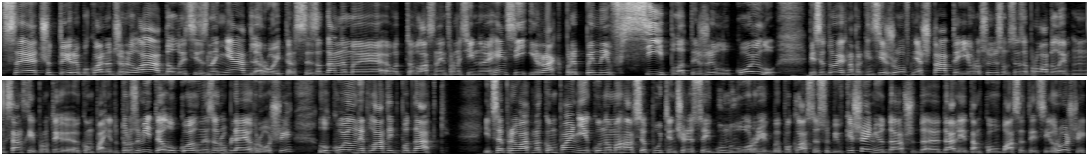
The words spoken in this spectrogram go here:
Це чотири буквально джерела дали ці знання для Reuters. За даними от, власне інформаційної агенції, Ірак припинив всі платежі Лукойлу після того, як наприкінці жовтня Штати і Євросоюз це запровадили санкції проти е, компанії. Тобто, розумієте, Лукойл не заробляє гроші, Лукойл не платить податки. І це приватна компанія, яку намагався Путін через цей гунвор якби покласти собі в кишеню, далі там ковбасити ці гроші.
